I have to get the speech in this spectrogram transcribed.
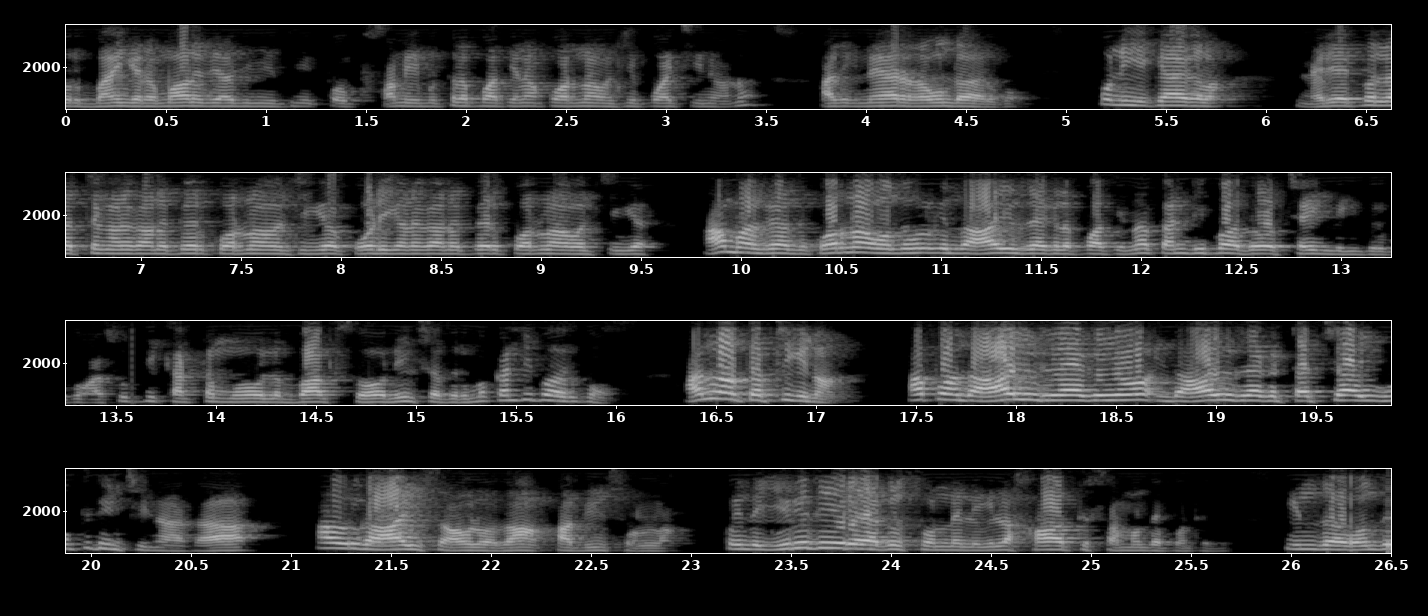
ஒரு பயங்கரமான வியாதி இப்போ சமீபத்தில் பார்த்தீங்கன்னா கொரோனா வச்சு போச்சுன்னா அதுக்கு நேரம் ரவுண்டாக இருக்கும். இப்போ நீங்கள் கேட்கலாம் நிறைய பேர் லட்சக்கணக்கான பேர் கொரோனா வந்துச்சிங்க கோடிக்கணக்கான பேர் கொரோனா வந்துச்சிங்க. ஆமாங்க அந்த கொரோனா வந்தவங்களுக்கு இந்த ஆயுள் ரேகையில் பார்த்தீங்கன்னா கண்டிப்பாக அதோ செயின் லிங்க் இருக்கும். அதை சுற்றி கட்டமோ இல்லை பாக்ஸோ நீல் சதுரமோ கண்டிப்பாக இருக்கும் அதெல்லாம் தப்பிச்சிக்கணும். அப்போ அந்த ஆயுள் ரேகையும் இந்த ஆயுள் ரேகை டச் ஆகி விட்டுட்டுச்சுனாக்கா அவருக்கு ஆயுஸ் அவ்வளோதான் அப்படின்னு சொல்லலாம். இப்போ இந்த இறுதி ரேகை சொன்ன இல்லைங்களா ஹார்ட் சம்மந்தப்பட்டது இந்த வந்து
